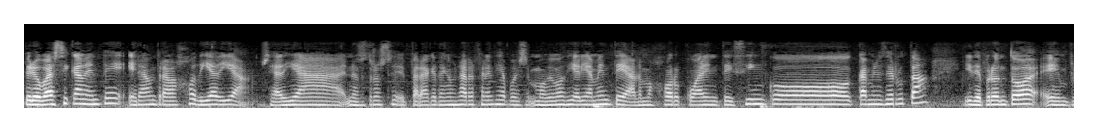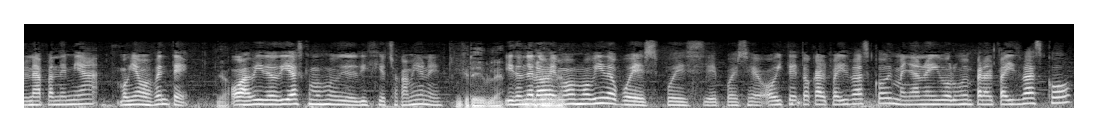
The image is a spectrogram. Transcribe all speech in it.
pero básicamente era un trabajo día a día. O sea, día nosotros, eh, para que tengas una referencia, pues movemos diariamente a lo mejor 45 camiones de ruta y de pronto, en plena pandemia, movíamos 20. Ya. O ha habido días que hemos movido 18 camiones. Increíble. ¿Y dónde increíble. los hemos movido? Pues, pues, eh, pues eh, hoy te toca el País Vasco y mañana hay volumen para el País Vasco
